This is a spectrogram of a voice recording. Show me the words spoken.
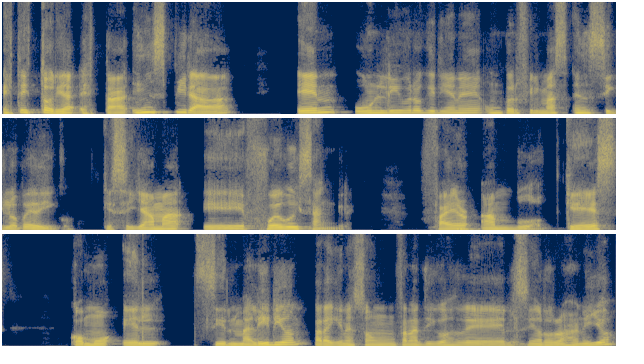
esta historia está inspirada en un libro que tiene un perfil más enciclopédico, que se llama eh, Fuego y Sangre, Fire and Blood, que es como el Silmarillion, para quienes son fanáticos del Señor de los Anillos,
